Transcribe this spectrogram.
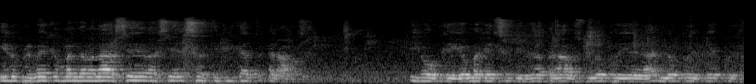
i el primer que em van demanar ser va ser certificat de penals. I com que jo amb aquest certificat de penals no podia anar, no podia fer, pues,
